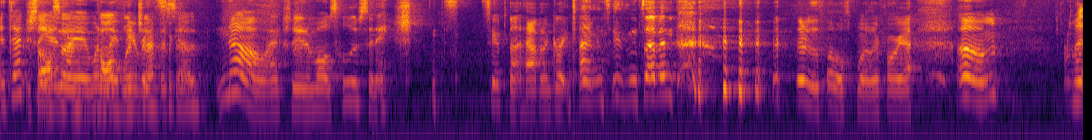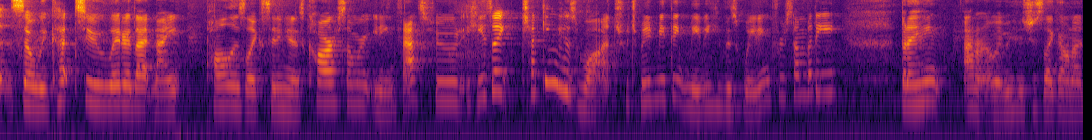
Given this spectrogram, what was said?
It's actually also in my, one of my favorite episodes. No, actually, it involves hallucinations. Sam's not having a great time in season seven. There's this little spoiler for you. Um, but so we cut to later that night. Paul is like sitting in his car somewhere eating fast food. He's like checking his watch, which made me think maybe he was waiting for somebody. But I think I don't know. Maybe he's just like on a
